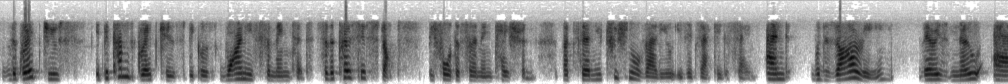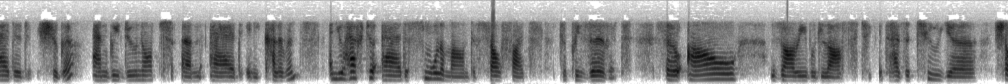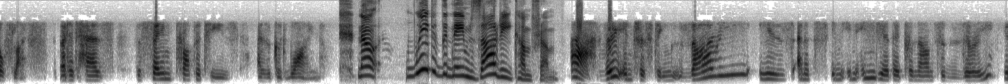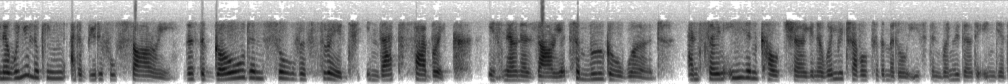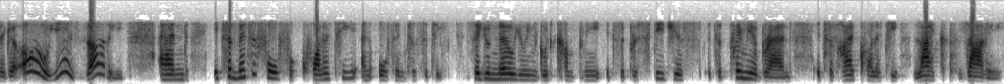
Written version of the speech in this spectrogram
the grape juice, it becomes grape juice because wine is fermented. So the process stops before the fermentation, but the nutritional value is exactly the same. And with Zari, there is no added sugar, and we do not um, add any colorants, and you have to add a small amount of sulfites to preserve it. So our Zari would last, it has a two year shelf life, but it has the same properties as a good wine. Now, where did the name Zari come from? Ah, very interesting. Zari is, and it's in, in India they pronounce it Zuri. You know, when you're looking at a beautiful sari, there's the gold and silver thread in that fabric is known as Zari. It's a Mughal word. And so in Indian culture, you know, when we travel to the Middle East and when we go to India, they go, oh, yes, Zari. And it's a metaphor for quality and authenticity. So you know you're in good company. It's a prestigious, it's a premier brand. It's of high quality, like Zari.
